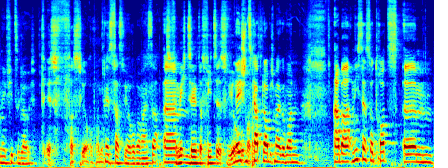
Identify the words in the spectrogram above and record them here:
nee, Vize, glaube ich. Ist fast wie Europameister. Ist fast wie Europameister. Für Ähm, mich zählt das Vize ist wie Nations Europameister. Cup, glaube ich, mal gewonnen. Aber nichtsdestotrotz ähm,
